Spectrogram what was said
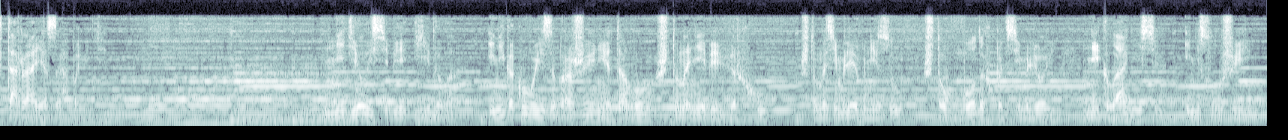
вторая заповедь. Не делай себе идола и никакого изображения того, что на небе вверху, что на земле внизу, что в водах под землей, не кланяйся и не служи им.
